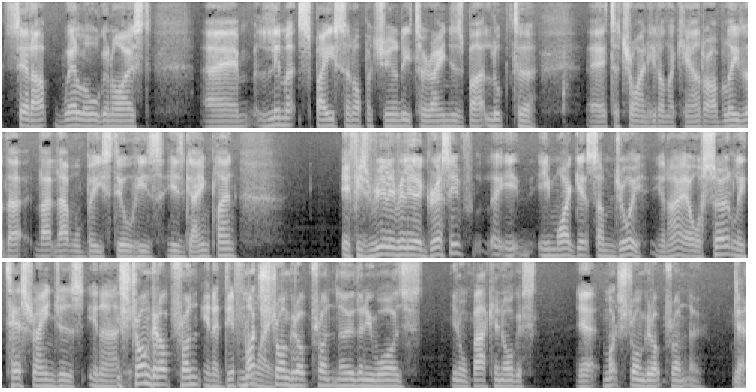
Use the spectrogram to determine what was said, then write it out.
set up, well organised, um, limit space and opportunity to Rangers, but look to uh, to try and hit on the counter. I believe that, that that, that will be still his his game plan if he's really, really aggressive, he, he, might get some joy, you know, or certainly test Rangers in a he's stronger up front in a different way. much way. stronger up front now than he was, you know, back in August. Yeah, much stronger up front now. Yeah,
